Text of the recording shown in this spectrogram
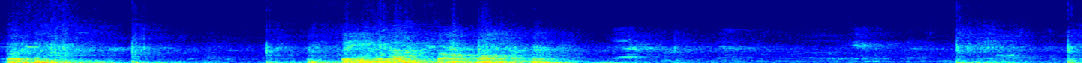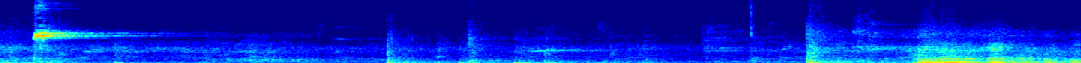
เบอร์สิบสี่กับเบอร์สิบสองออกนะฮะเวลามาแก้หมดทุกที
